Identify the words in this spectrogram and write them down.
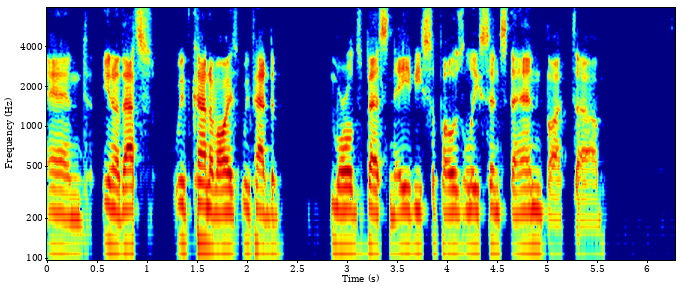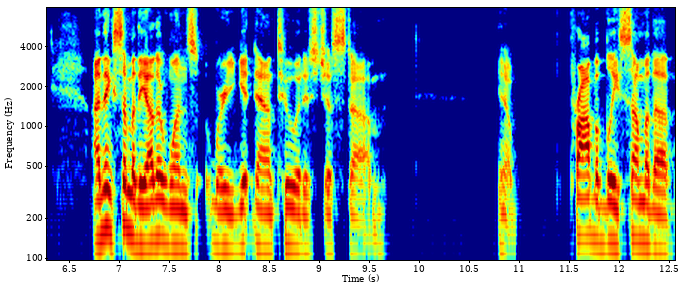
and you know that's we've kind of always we've had the world's best navy supposedly since then but uh, i think some of the other ones where you get down to it is just um, you know probably some of the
